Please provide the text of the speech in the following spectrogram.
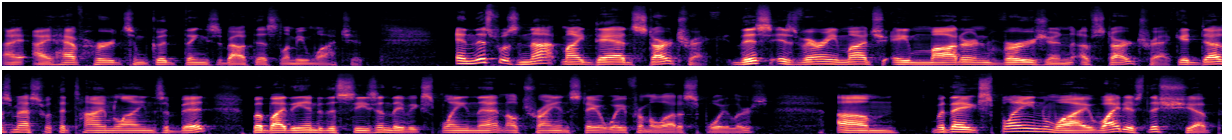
I, I have heard some good things about this. Let me watch it. And this was not my dad's Star Trek. This is very much a modern version of Star Trek. It does mess with the timelines a bit, but by the end of the season, they've explained that, and I'll try and stay away from a lot of spoilers. Um, but they explain why. Why does this ship,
